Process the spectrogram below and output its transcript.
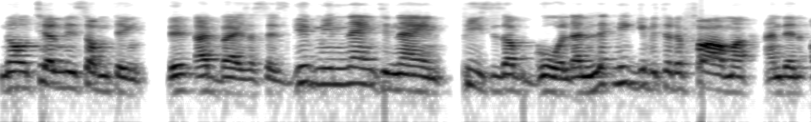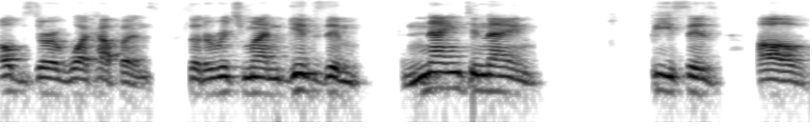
Now tell me something. The advisor says, Give me 99 pieces of gold and let me give it to the farmer and then observe what happens. So the rich man gives him 99 pieces of,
